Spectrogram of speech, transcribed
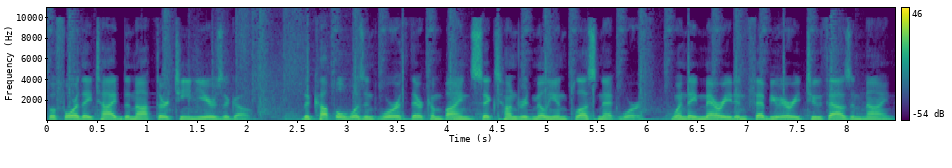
before they tied the knot 13 years ago. The couple wasn't worth their combined 600 million plus net worth when they married in February 2009.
